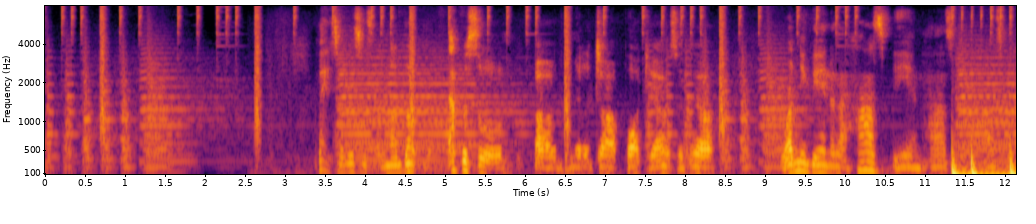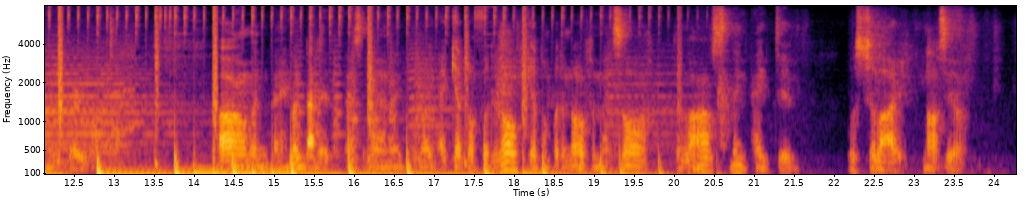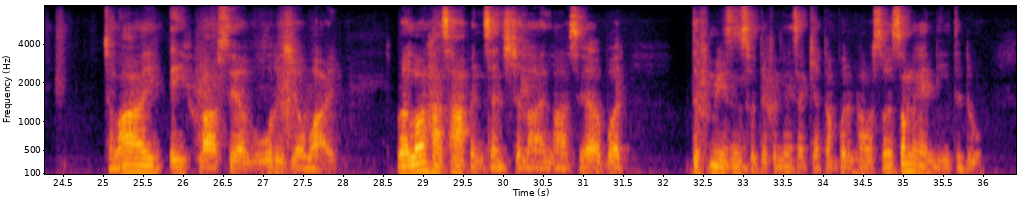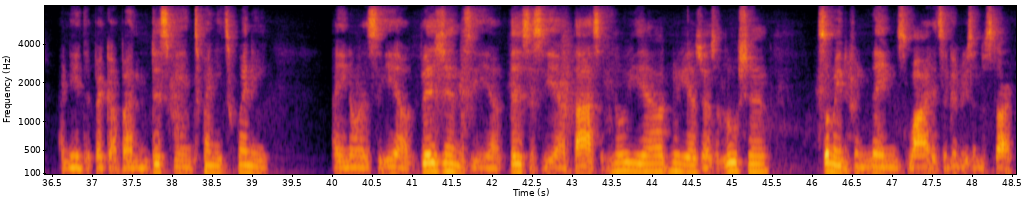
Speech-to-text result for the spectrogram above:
Hey, so this is another episode of the Middle Job Podcast. And uh, Rodney and has been, has been, has been a very long time. Um, and I looked at it. I said, man, I, like, I kept on putting off, kept on putting off, and I saw the last thing I did was July last year. July 8th last year. What is your why? Well, a lot has happened since July last year, but different reasons for different things I kept on putting off. So it's something I need to do. I need to pick up. And this being 2020, and, you know, it's a year of vision, it's a year of this, it's a year of that, it's a new year, New Year's resolution, so many different things. Why it's a good reason to start.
